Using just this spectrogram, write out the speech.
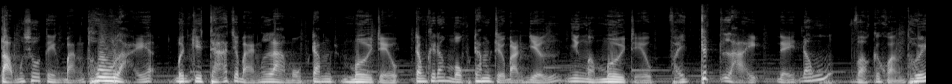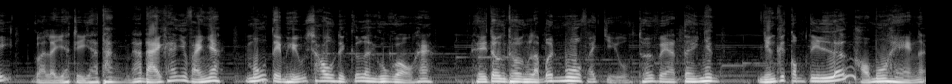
tổng số tiền bạn thu lại á, bên kia trả cho bạn là 110 triệu. Trong khi đó 100 triệu bạn giữ nhưng mà 10 triệu phải trích lại để đóng vào cái khoản thuế gọi là giá trị gia tăng. Nó đại khái như vậy nha. Muốn tìm hiểu sâu thì cứ lên google ha thì thường thường là bên mua phải chịu thuế VAT nhưng những cái công ty lớn họ mua hàng á,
